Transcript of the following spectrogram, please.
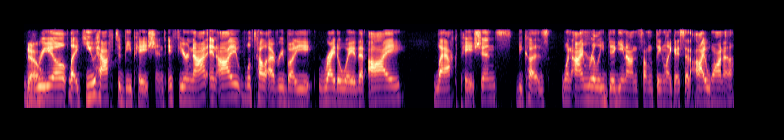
No. real like you have to be patient if you're not and i will tell everybody right away that i lack patience because when i'm really digging on something like i said i want to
